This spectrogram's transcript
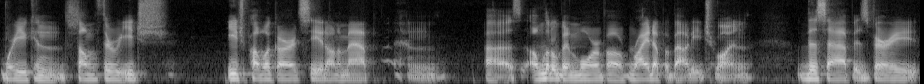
where you can thumb through each each public art, see it on a map, and uh, a little bit more of a write up about each one. This app is very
